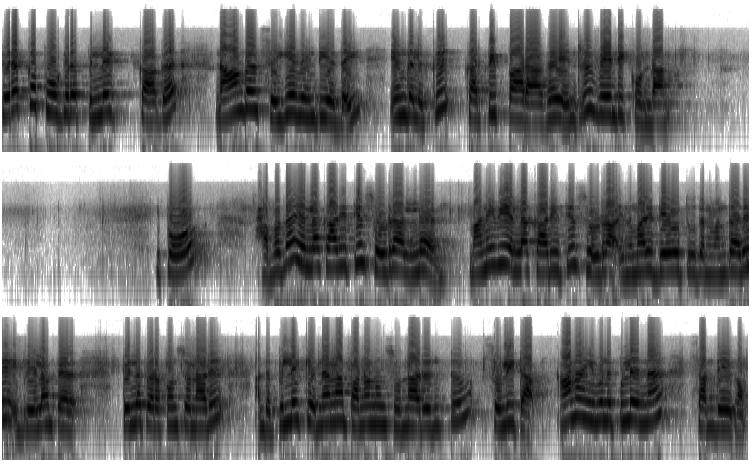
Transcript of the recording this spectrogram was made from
பிறக்க போகிற பிள்ளைக்காக நாங்கள் செய்ய வேண்டியதை எங்களுக்கு கற்பிப்பாராக என்று வேண்டிக் கொண்டான். இப்போ அவ தான் எல்லா காரியத்தையும் சொல்றாள்ல. மனைவி எல்லா காரியத்தையும் சொல்றா. இந்த மாதிரி தேவதூதன் வந்தாரு இப்படி எல்லாம் பெ- பிள்ளை பிறக்கும்னு சொன்னாரு. அந்த பிள்ளைக்கு என்னெல்லாம் பண்ணணும்னு சொன்னாருன்ட்டு சொல்லிட்டா. ஆனா இவனுக்குள்ள என்ன? சந்தேகம்.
